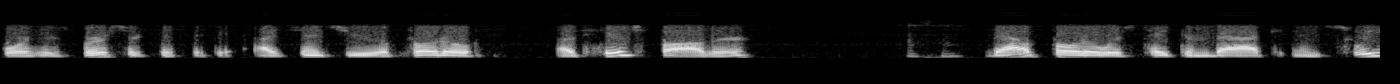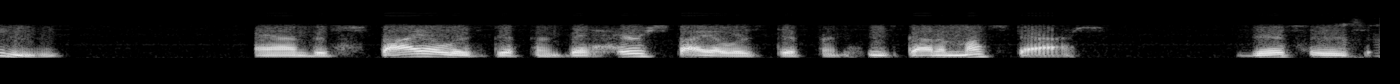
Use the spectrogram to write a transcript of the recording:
for his birth certificate. I sent you a photo of his father. Mm-hmm. That photo was taken back in Sweden and the style is different. The hairstyle is different. He's got a mustache. This is mm-hmm.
